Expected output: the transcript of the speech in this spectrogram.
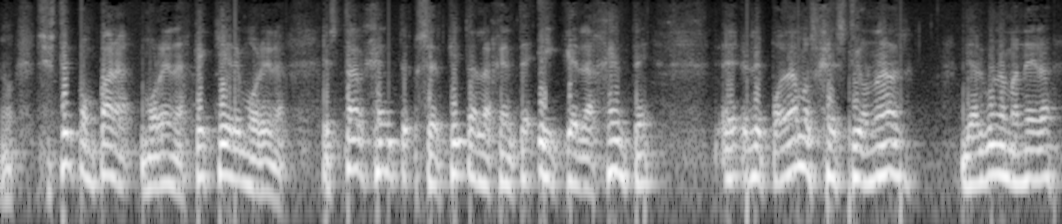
¿no? Si usted compara Morena, ¿qué quiere Morena? Estar gente, cerquita de la gente y que la gente eh, le podamos gestionar de alguna manera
